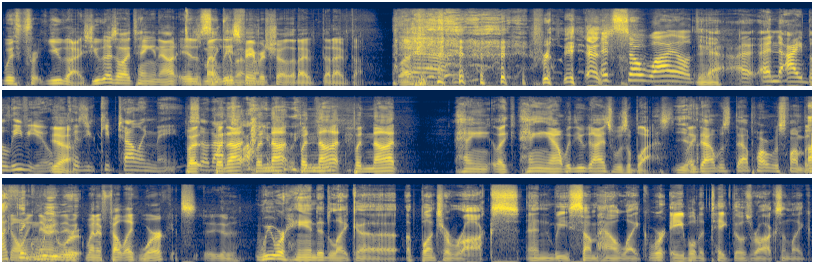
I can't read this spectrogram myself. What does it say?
with for you guys. You guys are like hanging out. It is my Thank you least favorite much. show that I've that I've done. Like, it really is. It's so wild, yeah, I- and I believe you, Yeah. because you keep telling me. but so but not but not but not but not hanging like hanging out with you guys was a blast. Yeah. Like that was that part was fun. But I going think there we and it- when it felt like work, it's uh, we were handed like a, a bunch of rocks, and we somehow like were able to take those rocks and like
